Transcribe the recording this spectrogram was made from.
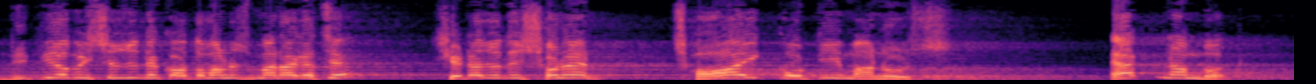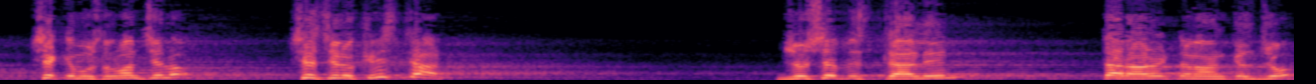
দ্বিতীয় বিশ্বযুদ্ধে কত মানুষ মারা গেছে? সেটা যদি শোনেন, ছয় কোটি মানুষ। এক নম্বর, সে কে মুসলমান ছিল? সে ছিল খ্রিস্টান। জোসেফ স্ট্যালিন, তার আরেকটা নাম আঙ্কেল জো।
